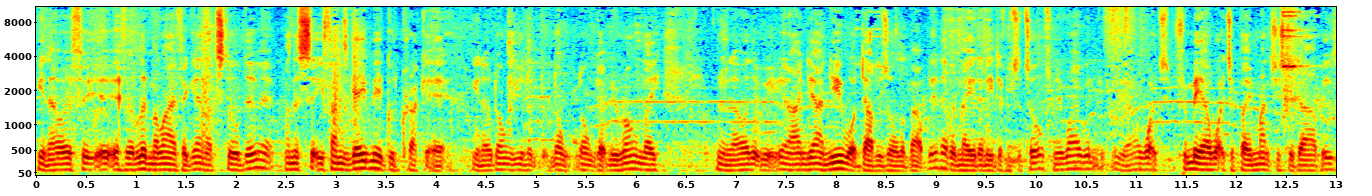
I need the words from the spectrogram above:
you know, if if I lived my life again, I'd still do it. And the City fans gave me a good crack at it. You know, don't you know, don't don't get me wrong. They, you know, you know, I, I knew what Dad was all about, but it never made any difference at all for me. Why wouldn't you know? I wanted, for me, I wanted to play Manchester derbies.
